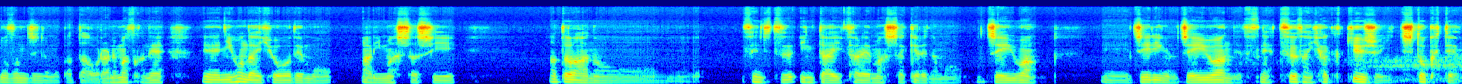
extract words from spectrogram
ご存知の方おられますかね、えー、日本代表でもありましたし、あとは、あのー、先日引退されましたけれども、J1、えー、J リーグの J1 でですね、通算191得点を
